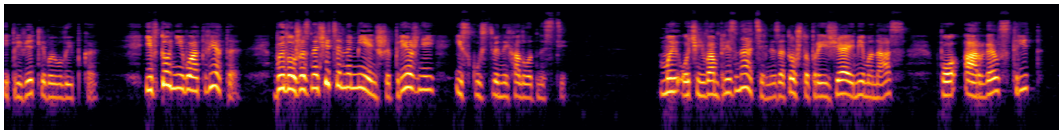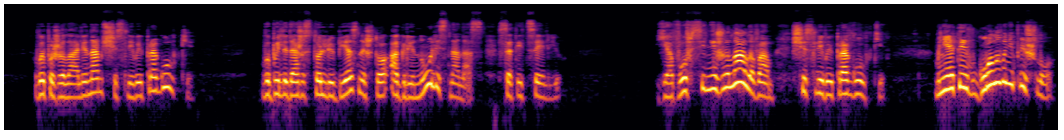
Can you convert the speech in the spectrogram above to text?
и приветливая улыбка. И в тоне его ответа было уже значительно меньше прежней искусственной холодности. Мы очень вам признательны за то, что, проезжая мимо нас по Аргайл-стрит, вы пожелали нам счастливой прогулки. Вы были даже столь любезны, что оглянулись на нас с этой целью. Я вовсе не желала вам счастливой прогулки. Мне это и в голову не пришло.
